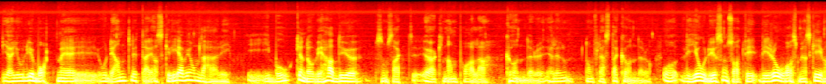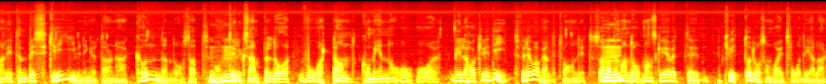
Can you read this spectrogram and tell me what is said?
jag gjorde ju bort mig ordentligt där. Jag skrev ju om det här i, i, i boken då. Vi hade ju som sagt öknamn på alla kunder, eller de flesta kunder. Och vi gjorde ju som så att vi, vi roade oss med att skriva en liten beskrivning utav den här kunden då. Så att mm -hmm. om mhm. till exempel då Vårtan kom in och, och, ville ha kredit, för det var väldigt vanligt, så mm. hade man då, man skrev ett, ett kvitto då som var i två delar.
